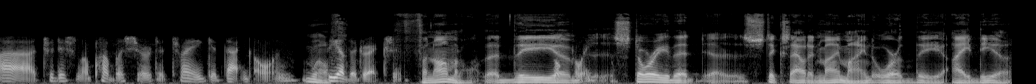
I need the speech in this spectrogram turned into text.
a traditional publisher to try and get that going Well, the other direction. phenomenal. Uh, the uh, story that uh, sticks out in my mind, or the idea,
